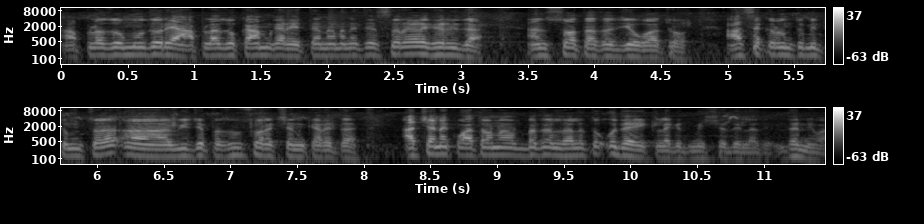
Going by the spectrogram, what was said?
आपला जो मजूर आहे आपला जो कामगार आहे त्यांना म्हणायचं सरळ घरी जा आणि स्वतःचा जीव वाचव. असं करून तुम्ही तुमचं विजेपासून संरक्षण करायचं. अचानक वातावरणात बदल झाला तर उद्या एक लगेच मिश्र दिला जाईल. धन्यवाद.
